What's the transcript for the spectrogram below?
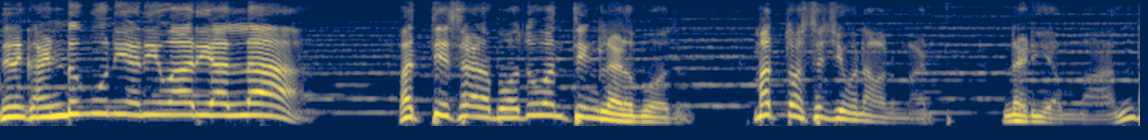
ನಿನ್ ಗಂಡಂಗೂ ನೀ ಅನಿವಾರ್ಯ ಅಲ್ಲ. ಹತ್ತಿ ದಿವಸ ಅಳ್ಬೋದು ಒಂದ್ ತಿಂಗಳು ಅಳ್ಬೋದು ಮತ್ತೆ ಹೊಸ ಜೀವನ ಅವನು ಮಾಡ್ತಾನೆ. ನಡಿಯಮ್ಮ ಅಂದ.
